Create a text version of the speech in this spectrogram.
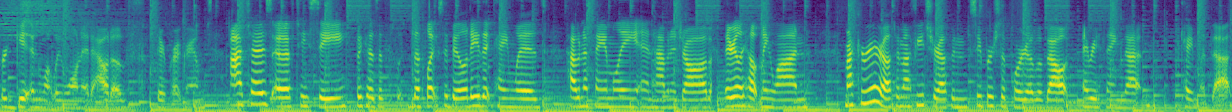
were getting what we wanted out of their programs. I chose OFTC because of the flexibility that came with having a family and having a job. They really helped me line my career up and my future up and super supportive about everything that came with that.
